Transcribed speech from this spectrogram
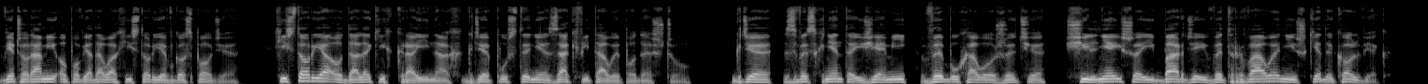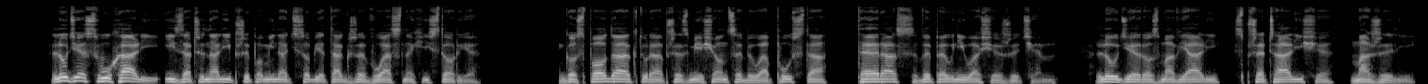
Wieczorami opowiadała historię w gospodzie. Historia o dalekich krainach, gdzie pustynie zakwitały po deszczu. Gdzie z wyschniętej ziemi wybuchało życie, silniejsze i bardziej wytrwałe niż kiedykolwiek. Ludzie słuchali i zaczynali przypominać sobie także własne historie. Gospoda, która przez miesiące była pusta, teraz wypełniła się życiem. Ludzie rozmawiali, sprzeczali się, marzyli.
